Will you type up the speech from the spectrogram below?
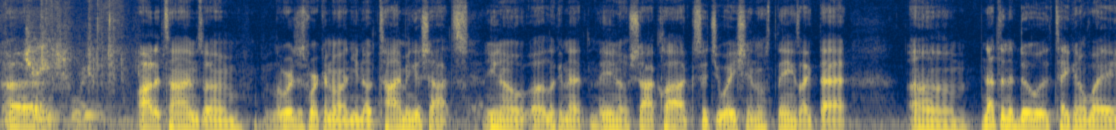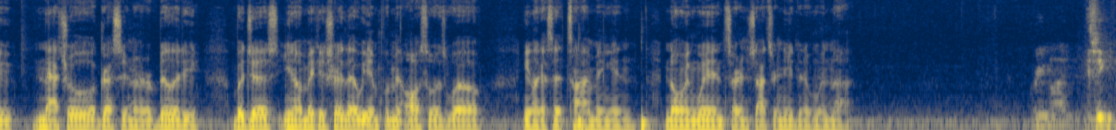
Uh, changed for you. a lot of times um, we're just working on you know timing of shots you know uh, looking at you know shot clock situation those things like that um, nothing to do with taking away natural aggression or ability but just you know making sure that we implement also as well you know like i said timing and knowing when certain shots are needed and when not Green light? Is he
